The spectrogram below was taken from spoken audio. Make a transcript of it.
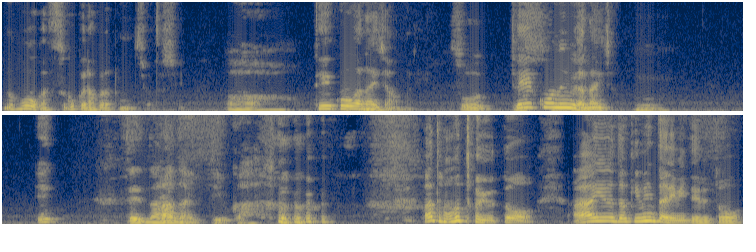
の方がすごく楽だと思うんですよ、私。ああ。抵抗がないじゃん、あんまり。そうです、ね。抵抗の意味がないじゃん。うん。え？ってならないっていうか。あともっと言うと、ああいうドキュメンタリー見てると、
